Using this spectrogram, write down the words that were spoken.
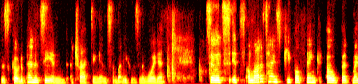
this codependency and attracting in somebody who was an avoidant so it's it's a lot of times people think oh but my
